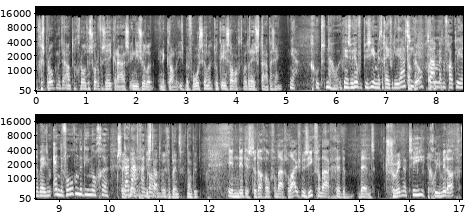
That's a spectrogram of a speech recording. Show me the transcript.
gesproken met een aantal grote zorgverzekeraars. En die zullen, en ik kan er iets bij voorstellen... toen ik eerst al wachten wat de resultaten zijn. Ja, goed. Nou, ik wens u heel veel plezier met de revalidatie. Samen met mevrouw Klerenbezem en de volgende die nog daarna weten. gaan komen. Die staat er weer gepland. Dank u. In Dit is de Dag ook vandaag live muziek. Vandaag de band Trinity. Goedemiddag.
